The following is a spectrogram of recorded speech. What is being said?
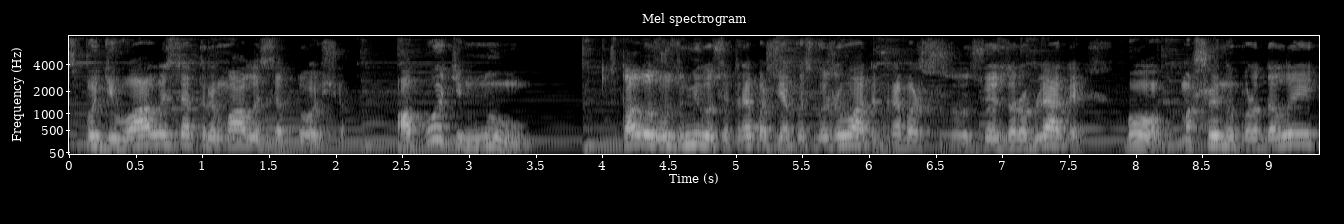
сподівалися, трималися тощо. А потім, ну. Стало зрозуміло, що треба ж якось виживати, треба ж щось заробляти, бо машину продали,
